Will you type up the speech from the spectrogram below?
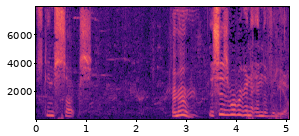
This game sucks. I know. This is where we're gonna end the video.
